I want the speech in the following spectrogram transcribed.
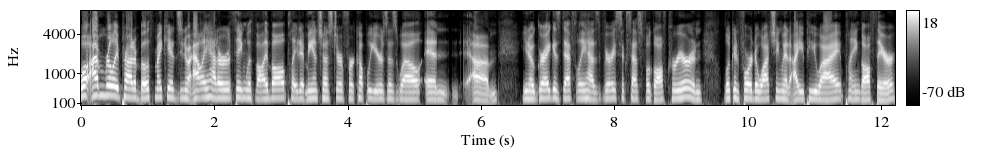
Well, I'm really proud of both my kids. You know, Allie had her thing with volleyball, played at Manchester for a couple years as well, and um, you know, Greg is definitely has very successful golf career, and looking forward to watching him at IUPUI playing golf there.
